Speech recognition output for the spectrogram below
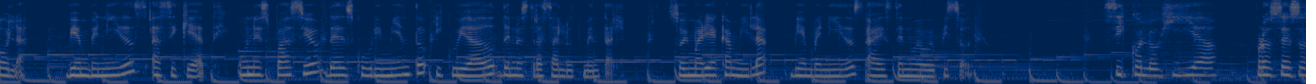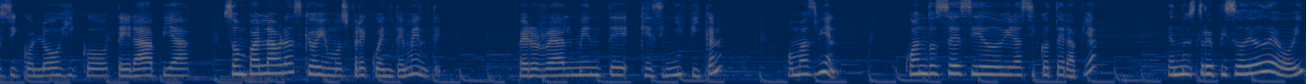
Hola, bienvenidos a Psiqueate, un espacio de descubrimiento y cuidado de nuestra salud mental. Soy María Camila, bienvenidos a este nuevo episodio. Psicología, proceso psicológico, terapia, son palabras que oímos frecuentemente, pero realmente, ¿qué significan? O más bien, ¿cuándo sé si debo ir a psicoterapia? En nuestro episodio de hoy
